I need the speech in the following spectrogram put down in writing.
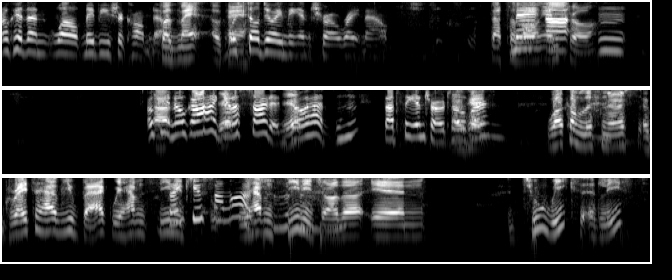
Okay, then. Well, maybe you should calm down. But may okay. We're still doing the intro right now. That's a May- long uh, intro. mm, Okay, Uh, no, go ahead. Get us started. Yeah. Go ahead. hmm That's the intro. It's Okay. over. Welcome, listeners. Great to have you back. We haven't seen Thank each, you so much. We haven't seen each other in two weeks at least.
